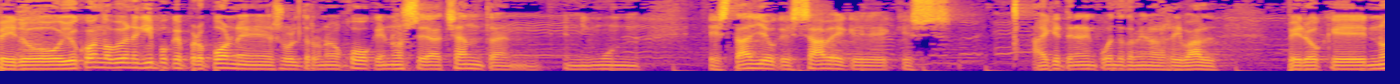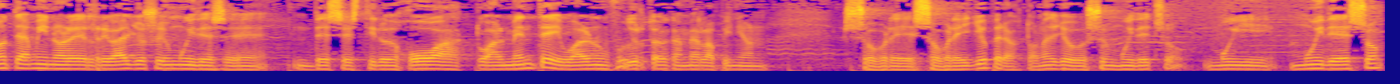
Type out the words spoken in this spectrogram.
pero yo cuando veo un equipo que propone sobre el terreno de juego que no se achanta en, en ningún estadio, que sabe que, hay que tener en cuenta también al rival, pero que no te aminore el rival, yo soy muy de ese, de ese estilo de juego actualmente, igual en un futuro tengo que cambiar la opinión sobre, sobre ello, pero actualmente yo soy muy de hecho, muy, muy de eso,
